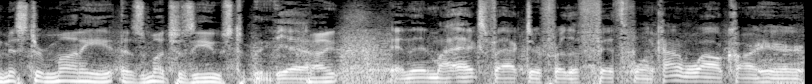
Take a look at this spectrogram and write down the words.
Mr. Money as much as he used to be. Yeah. Right. And then my X factor for the fifth one, kind of a wild card here.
